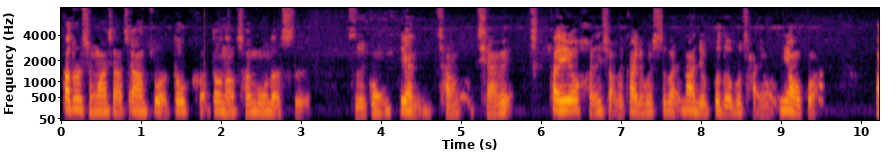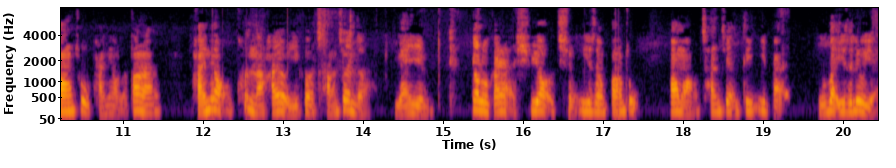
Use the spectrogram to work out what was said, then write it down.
大多数情况下，这样做都可都能成功的使子宫变成前位。但也有很小的概率会失败，那就不得不采用尿管帮助排尿了。当然，排尿困难还有一个常见的原因，尿路感染，需要请医生帮助帮忙。参见第一百五百一十六页，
